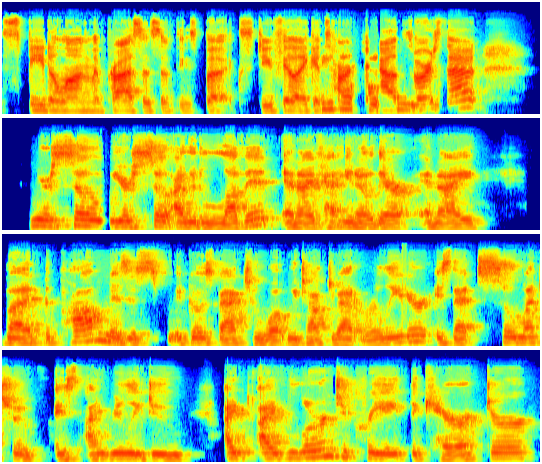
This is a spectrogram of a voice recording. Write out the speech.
speed along the process of these books. Do you feel like it's hard to outsource that? You're so, you're so, I would love it. And I've had, you know, there, and I, but the problem is, it goes back to what we talked about earlier, is that so much of is I really do I, I've learned to create the character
